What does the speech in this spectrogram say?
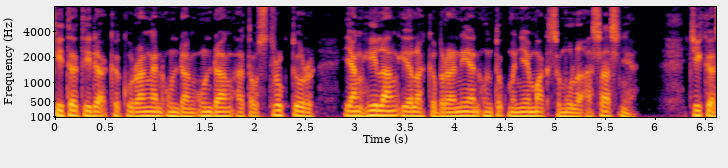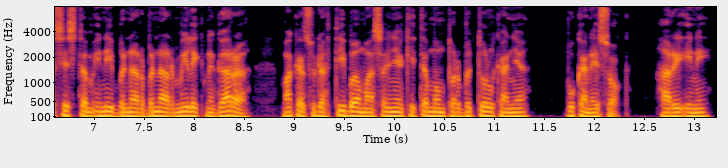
Kita tidak kekurangan undang-undang atau struktur, yang hilang ialah keberanian untuk menyemak semula asasnya. Jika sistem ini benar-benar milik negara, maka sudah tiba masanya kita memperbetulkannya, bukan esok, hari ini.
